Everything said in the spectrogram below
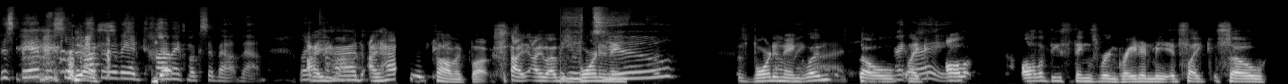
This band was so Yes. popular they had comic books about them. Like I had on. I had comic books. I I, I was you born in England. do? was born in Oh England, so Right, like right. all all of these things were ingrained in me. It's like so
